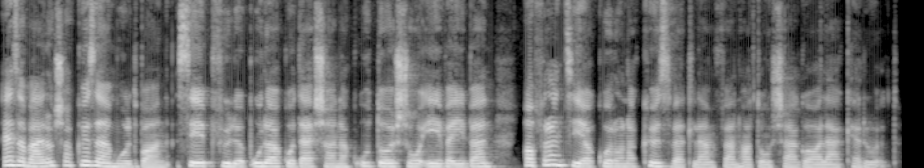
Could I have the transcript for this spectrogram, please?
Ez a város a közelmúltban szép Fülöp uralkodásának utolsó éveiben a francia korona közvetlen fennhatósága alá került.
